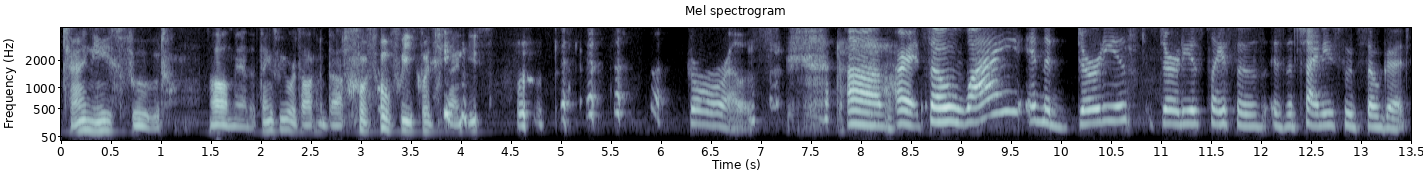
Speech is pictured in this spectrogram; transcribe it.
Chinese food. Oh man, the things we were talking about over the week with Chinese food. Gross. Um, all right. So, why in the dirtiest, dirtiest places is the Chinese food so good?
